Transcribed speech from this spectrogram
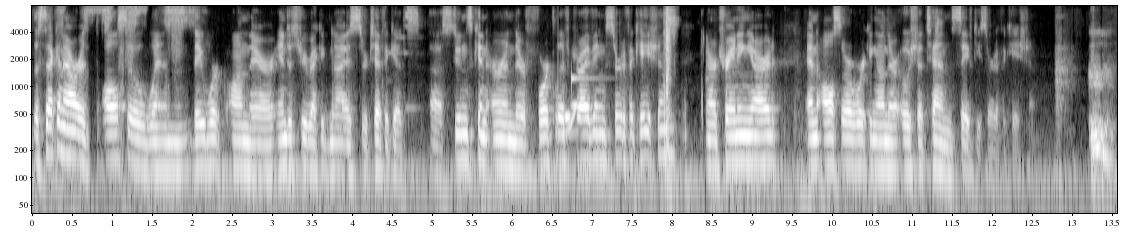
The second hour is also when they work on their industry recognized certificates. Uh, students can earn their forklift driving certification in our training yard and also are working on their OSHA 10 safety certification.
